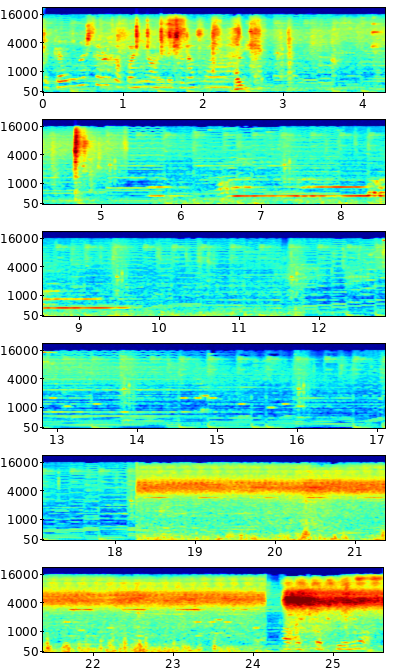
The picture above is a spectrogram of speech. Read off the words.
書き終わりましたら箱にお入れください。はいあ、あっていうの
